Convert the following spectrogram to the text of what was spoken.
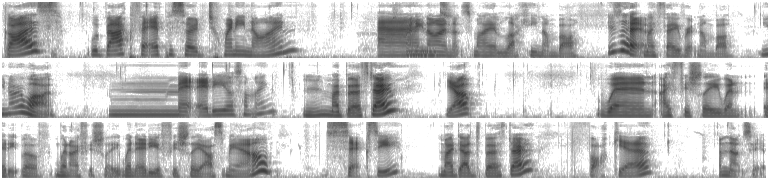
Guys, we're back for episode 29. And 29, that's my lucky number. Is it? My favourite number. You know why? Mm, met Eddie or something? Mm, my birthday. Yep. When I officially, when Eddie, well, when I officially, when Eddie officially asked me out, Sexy. my dad's birthday, Fuck yeah. and that's it.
